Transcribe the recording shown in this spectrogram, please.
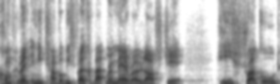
Complementing each other. We spoke about Romero last year. He struggled.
